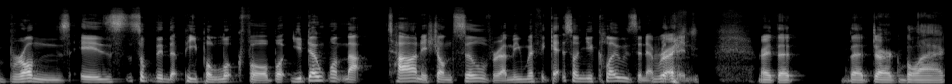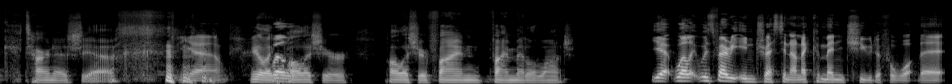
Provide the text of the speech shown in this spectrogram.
bronze is something that people look for, but you don't want that tarnish on silver. I mean, if it gets on your clothes and everything, right? Right. That that dark black tarnish. Yeah. Yeah. you like well, polish your polish your fine fine metal watch. Yeah, well, it was very interesting, and I commend Tudor for what they're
